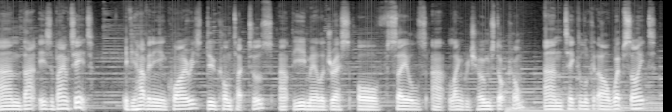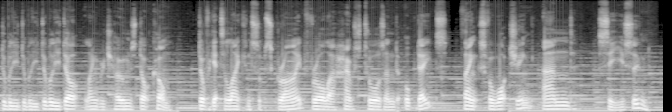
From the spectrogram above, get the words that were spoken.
And that is about it. If you have any inquiries, do contact us at the email address of sales at langridgehomes.com and take a look at our website www.langridgehomes.com. Don't forget to like and subscribe for all our house tours and updates. Thanks for watching and see you soon.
